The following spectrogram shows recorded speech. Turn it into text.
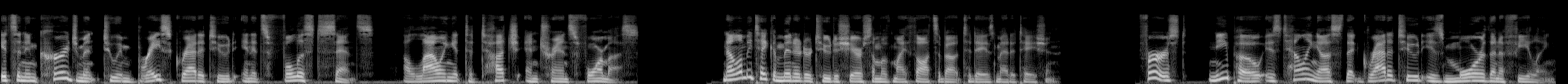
It's an encouragement to embrace gratitude in its fullest sense, allowing it to touch and transform us. Now, let me take a minute or two to share some of my thoughts about today's meditation. First, Nepo is telling us that gratitude is more than a feeling.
